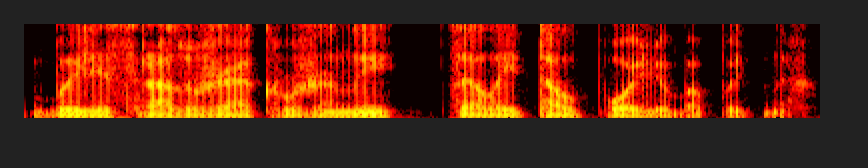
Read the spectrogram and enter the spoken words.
были сразу же окружены целой толпой любопытных.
